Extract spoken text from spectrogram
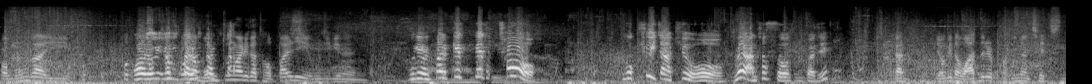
어 뭔가 이 포, 포, 어, 여기, 여기 있다, 보다 여기 있다. 몸뚱아리가 더 빨리 움직이는. 여기 빨리 계속, 계속 쳐! 그거 Q 있잖아, Q. 어, 왜안 쳤어, 지금까지? 그러니까 여기다 와드를 박으면 제 진-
